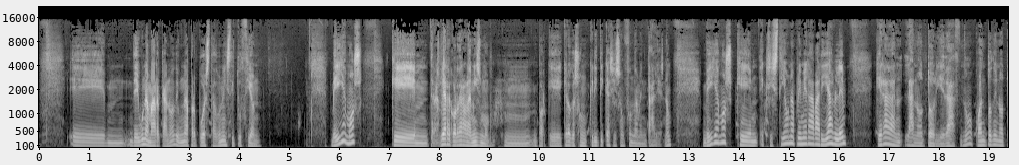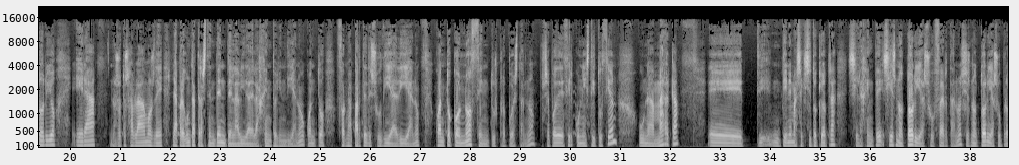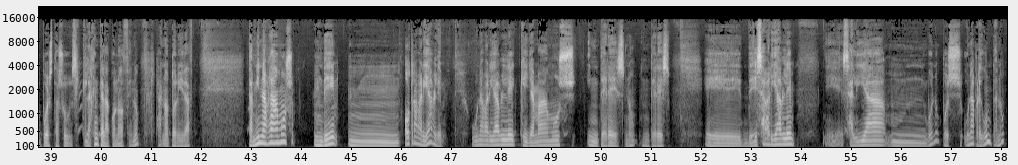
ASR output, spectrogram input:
eh, de una marca, ¿no? de una propuesta, de una institución. Veíamos que, te las voy a recordar ahora mismo, mm, porque creo que son críticas y son fundamentales, ¿no? Veíamos que existía una primera variable que era la, notoriedad, ¿no? Cuánto de notorio era, nosotros hablábamos de la pregunta trascendente en la vida de la gente hoy en día, ¿no? Cuánto forma parte de su día a día, ¿no? Cuánto conocen tus propuestas, ¿no? Se puede decir que una institución, una marca, eh, tiene más éxito que otra si la gente, si es notoria su oferta, ¿no? Si es notoria su propuesta, su, si la gente la conoce, ¿no? La notoriedad. También hablábamos de mm, otra variable, una variable que llamamos interés, ¿no? Interés. Eh, de esa variable eh, salía, mm, bueno, pues una pregunta, ¿no?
